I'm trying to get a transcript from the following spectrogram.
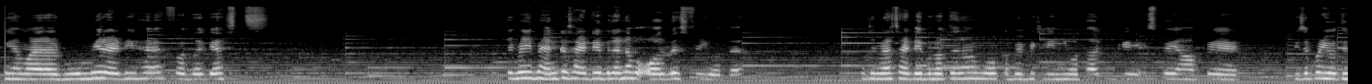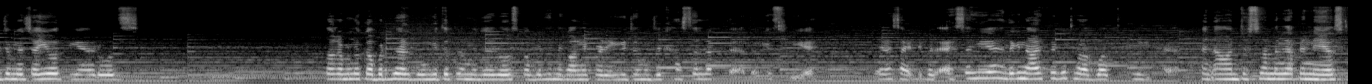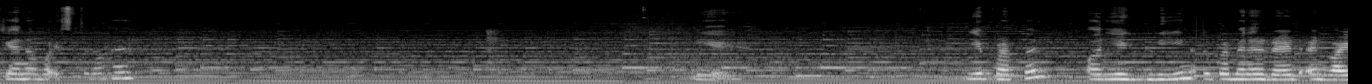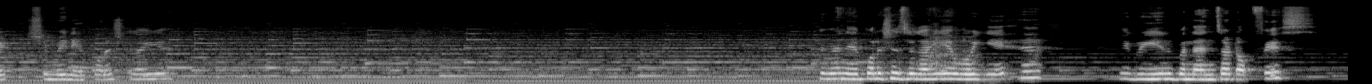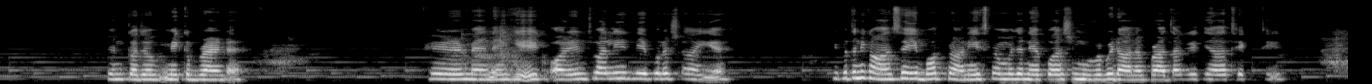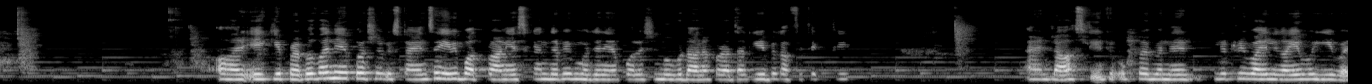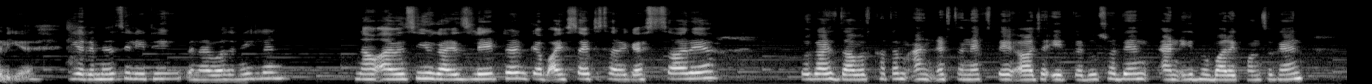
ये हमारा रूम भी रेडी है फॉर द गेस्ट्स जो मेरी बहन का साइड टेबल है ना, वो ऑलवेज फ्री होता है। जो मेरा साइड टेबल होता है ना, वो कभी भी क्लीन नहीं होता, क्योंकि इस पर यहाँ पे चीज़ें पड़ी होती है जो मुझे चाहिए होती हैं रोज़। तो अगर मैं कबर पे रख दूँगी तो फिर मुझे रोज़ कबर से निकालनी पड़ेगी, जो मुझे खासा लगता है तो इसलिए मेरा साइड टेबल ऐसा ही है। लेकिन आज फिर भी थोड़ा बहुत ठीक है। एंड आज जिस तरह मैंने अपने नेल्स किए हैं ना, वो इस तरह है। ये पर्पल और ये ग्रीन, ऊपर मैंने red and white shimmery nail polish लगाई है। जो मैंने नेल पॉलिशेस लगाई है वो ये है। ये ग्रीन बनानजा टॉप फेस जिनका जो मेकअप ब्रांड है। फिर मैंने ये एक ऑरेंज वाली नेल पॉलिश लगाई है। ये पता नहीं कहाँ से, ये बहुत पुरानी है, इसमें मुझे नेल पॉलिश रिमूवर भी डालना पड़ा था कि इतनी ज़्यादा थिक थी। और एक ये पर्पल वाली नेल पॉलिश स्टाइन से, ये भी बहुत पुरानी है, इसके अंदर भी मुझे नेल पॉलिश रिमूवर डालना पड़ा था कि ये भी काफ़ी थिक थी। एंड लास्टली जो ऊपर मैंने ग्लिटरी वाली लगाई है, वो ये वाली है। ये रिमिल से ली थी when I was in England now I will see you guys later कि अब आहिस्ता आहिस्ता सारे गेस्ट आ रहे हैं। तो गाइस दावत ख़त्म and it's the next day आज है ईद का दूसरा दिन एंड ईद मुबारक वंस अगैन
